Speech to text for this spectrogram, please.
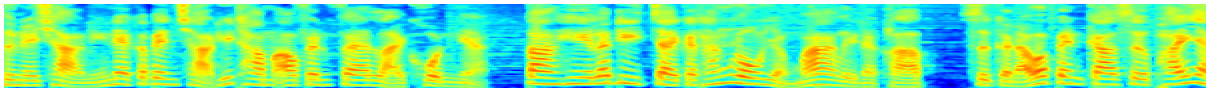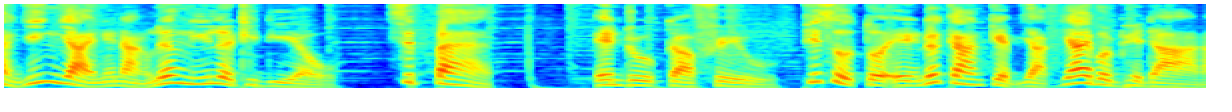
ซึ่งในฉากนี้เนี่ยก็เป็นฉากที่ทำเอาแฟนๆ หลายคนเนี่ยต่างเฮและดีใจกันทั้งโรงอย่างมากเลยนะครับซึ่งก็นับว่าเป็นการเซอร์ไพรส์อย่างยิ่งใหญ่ในหนังเรื่องนี้เลยทีเดียว 18. แอนดรูการ์ฟิลพิสูจน์ตัวเองด้วยการเก็บหยักย่ายบนเพดาน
